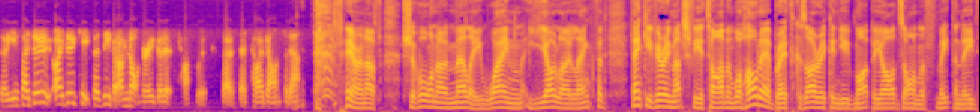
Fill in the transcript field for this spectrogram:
So yes, I do I do keep busy, but I'm not very good at housework, so that's how I balance it out. Fair enough. Siobhan O'Malley, Wayne Yolo Langford, thank you very much for your time. And we'll hold our breath because I reckon you might be odds on if Meat the Need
